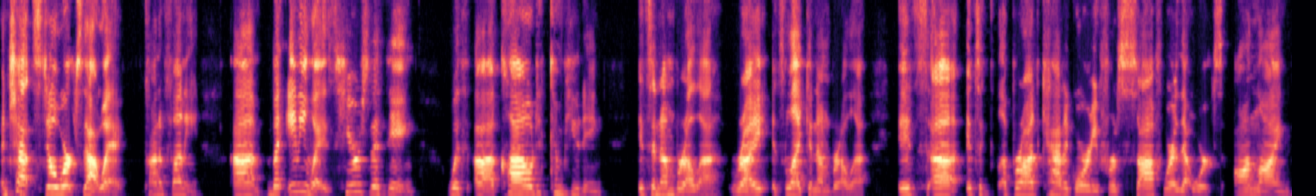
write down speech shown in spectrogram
And chat still works that way. Kind of funny. Um, but anyways here's the thing. With uh, cloud computing it's an umbrella right? It's like an umbrella. It's uh it's a, a broad category for software that works online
